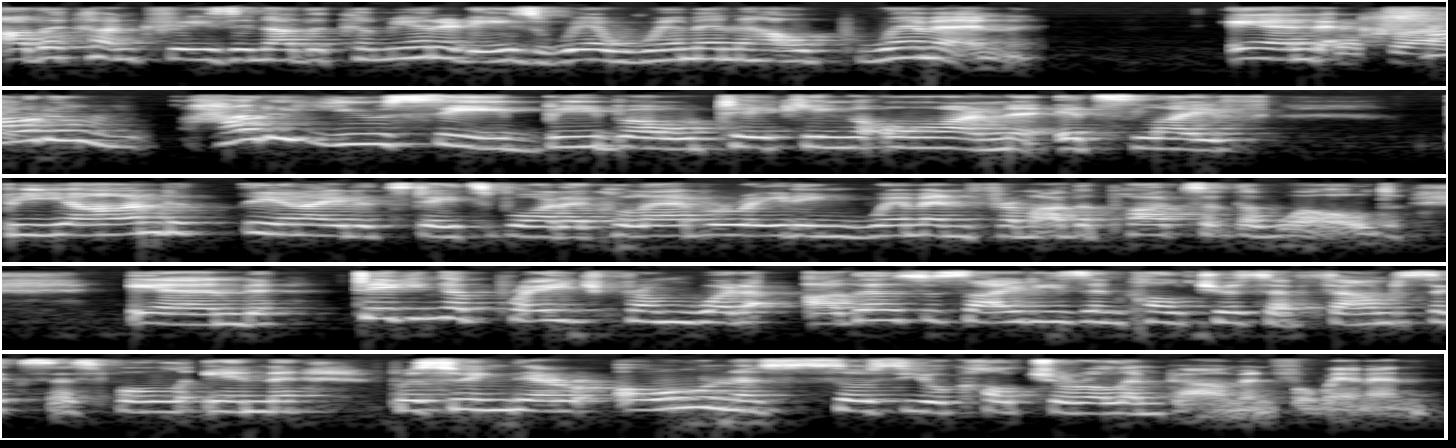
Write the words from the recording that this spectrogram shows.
other countries, in other communities where women help women. And right. how do how do you see Bibo taking on its life beyond the United States border, collaborating women from other parts of the world and taking a page from what other societies and cultures have found successful in pursuing their own sociocultural empowerment for women.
